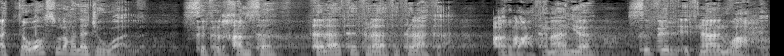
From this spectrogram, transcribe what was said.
التواصل على جوال 05 333 2 1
